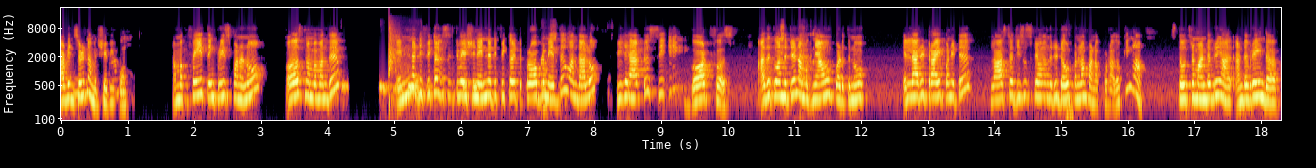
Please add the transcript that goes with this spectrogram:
அப்படின்னு சொல்லிட்டு நம்ம ஜெபிப்போம். நமக்கு ஃபெய்த் இன்க்ரீஸ் பண்ணணும். ஃபர்ஸ்ட் நம்ம வந்து என்ன டிஃபிகல்ட் சுச்சுவேஷன் என்ன டிஃபிகல்ட் ப்ராப்ளம் எது வந்தாலும் we have to see God first. அதுக்கு வந்துட்டு நமக்கு ஞாபகப்படுத்தணும். எல்லாரும் ட்ரை பண்ணிட்டு லாஸ்டா ஜீசஸ் வந்துட்டு டவுட் பண்ணலாம் பண்ணக்கூடாது. ஓகேங்களா ஸ்தோத்திரம். ஆண்டவரே ஆண்டவரே இந்த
